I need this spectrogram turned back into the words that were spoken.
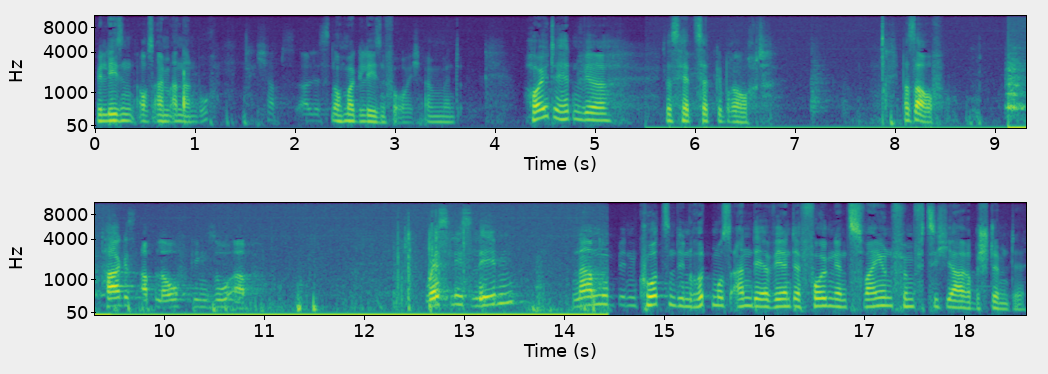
Wir lesen aus einem anderen Buch. Ich habe es alles nochmal gelesen für euch. Einen Moment. Heute hätten wir das Headset gebraucht. Pass auf. Tagesablauf ging so ab. Wesleys Leben nahm nun binnen kurzem den Rhythmus an, der er während der folgenden 52 Jahre bestimmte.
